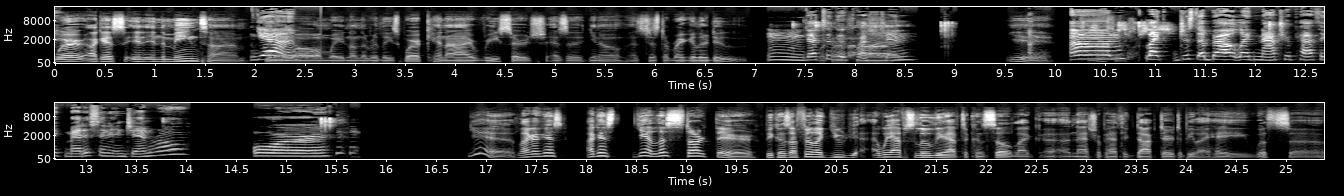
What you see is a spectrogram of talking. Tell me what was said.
Where I guess in, in the meantime, you know, Yeah. while I'm waiting on the release, where can I research as a you know, as just a regular dude? mm, that's a good can I find- question. Yeah. Um, like just about like naturopathic medicine in general, or Yeah, like I guess I guess yeah, let's start there because I feel like you we absolutely have to consult like a, a naturopathic doctor to be like, "Hey, what's uh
